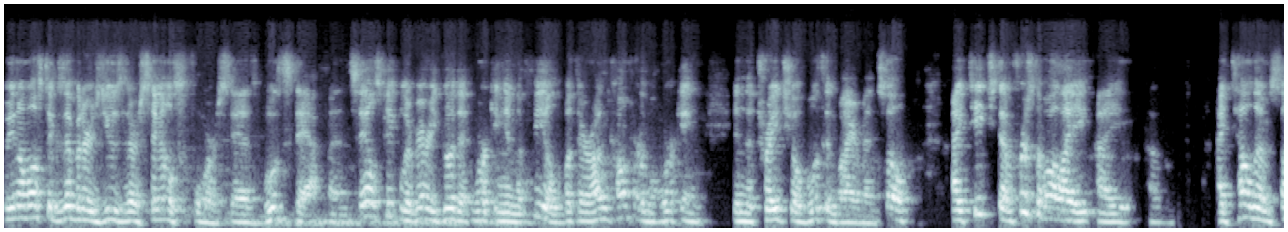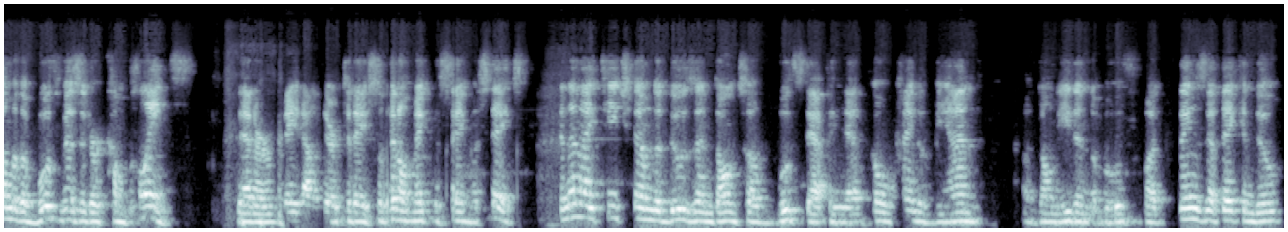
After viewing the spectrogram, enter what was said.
Well, you know, most exhibitors use their sales force as booth staff, and salespeople are very good at working in the field, but they're uncomfortable working in the trade show booth environment. So I teach them. First of all, I I, um, I tell them some of the booth visitor complaints that are made out there today, so they don't make the same mistakes. And then I teach them the do's and don'ts of booth staffing that go kind of beyond uh, don't eat in the booth, but things that they can do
